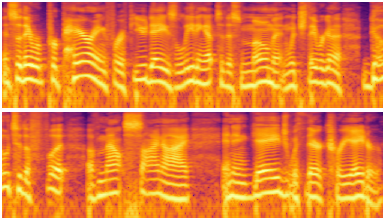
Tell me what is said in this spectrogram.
And so they were preparing for a few days leading up to this moment in which they were going to go to the foot of Mount Sinai and engage with their Creator.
